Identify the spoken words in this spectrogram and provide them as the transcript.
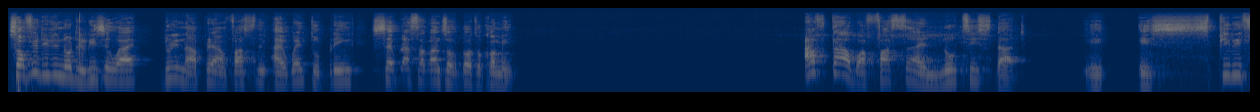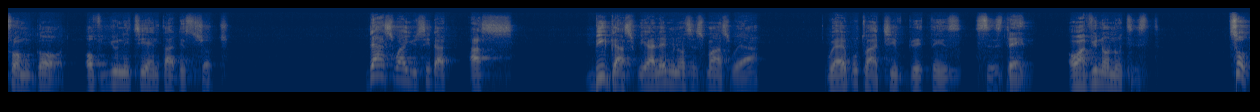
Some of you didn't know the reason why during our prayer and fasting, I went to bring several servants of God to come in. After our fasting, I noticed that a, a spirit from God of unity entered this church. That's why you see that as big as we are, let me not say small as we are, we are able to achieve great things since then. Or have you not noticed? So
